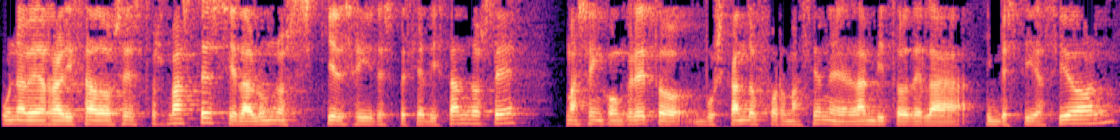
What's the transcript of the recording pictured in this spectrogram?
Una vez realizados estos másteres, si el alumno quiere seguir especializándose, más en concreto buscando formación en el ámbito de la investigación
